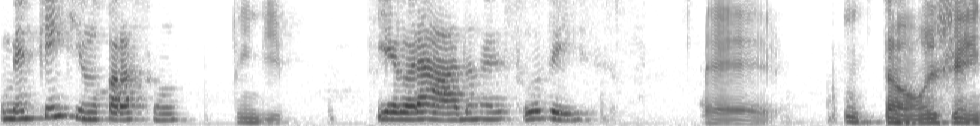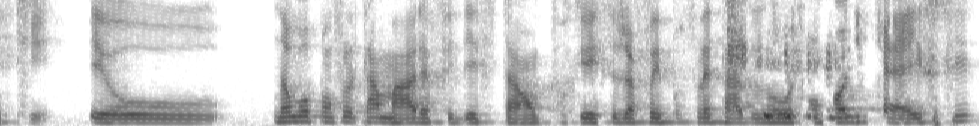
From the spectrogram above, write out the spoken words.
o mesmo quentinho no coração. Entendi. E agora a Adam é sua vez. É, então, gente, eu não vou panfletar Maria Fidestown, porque isso já foi panfletado no último podcast.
